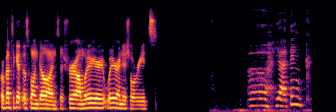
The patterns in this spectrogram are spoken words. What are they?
we're about to get this one going. So sure, um, what are your what are your initial reads? Uh, yeah, I think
